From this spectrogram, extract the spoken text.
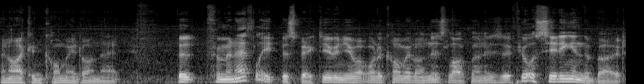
and I can comment on that. But from an athlete perspective, and you might want to comment on this, Lachlan, is if you're sitting in the boat,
